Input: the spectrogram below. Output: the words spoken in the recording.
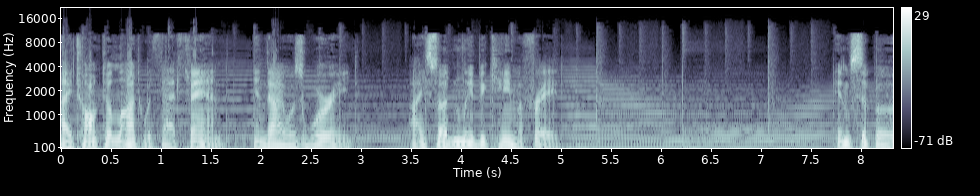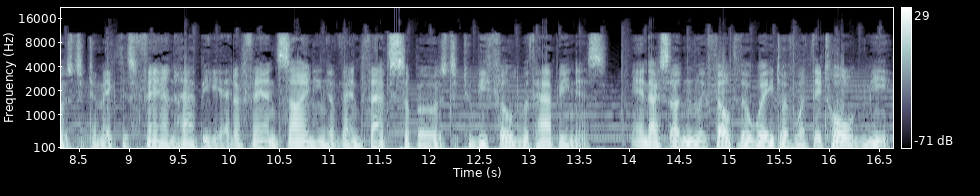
I talked a lot with that fan, and I was worried. I suddenly became afraid. I'm supposed to make this fan happy at a fan signing event that's supposed to be filled with happiness, and I suddenly felt the weight of what they told me.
